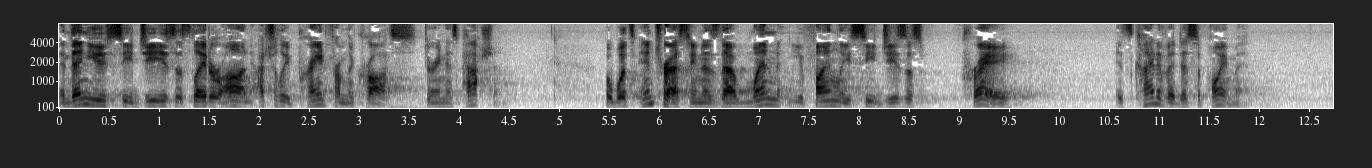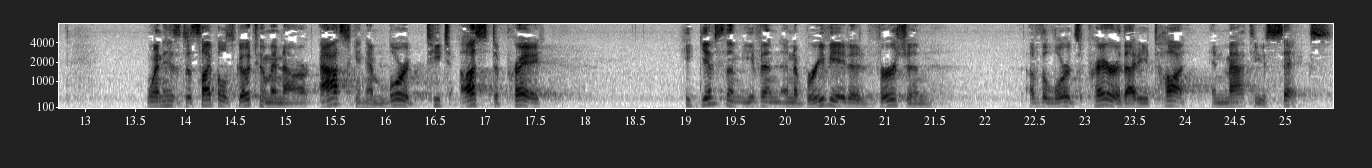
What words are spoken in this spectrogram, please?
And then you see Jesus later on actually praying from the cross during his passion. But what's interesting is that when you finally see Jesus pray, it's kind of a disappointment. When his disciples go to him and are asking him, Lord, teach us to pray, he gives them even an abbreviated version of the Lord's Prayer that he taught in Matthew 6.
